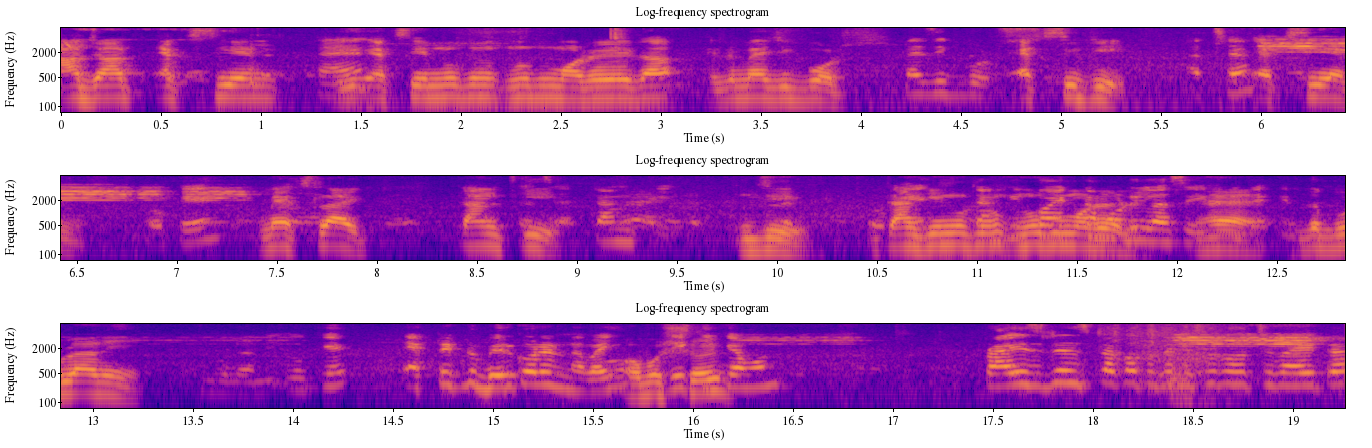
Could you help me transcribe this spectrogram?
আজাদ এক্সিএম হ্যাঁ। এই এক্সিএম নতুন নতুন মডেল এটা এটা ম্যাজিক বোর্ডস ম্যাজিক বোর্ড এক্সিটি আচ্ছা। এক্সিএম ওকে ম্যাক্স লাইট টাঙ্কি টাঙ্কি জি। টাঙ্কি নতুন নতুন মডেল আছে হ্যাঁ এটা বুলানি বুলানি ওকে একটা একটু বের করেন না ভাই অবশ্যই। কেমন। প্রাইস রেঞ্জটা কত থেকে শুরু হচ্ছে ভাই এটা?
